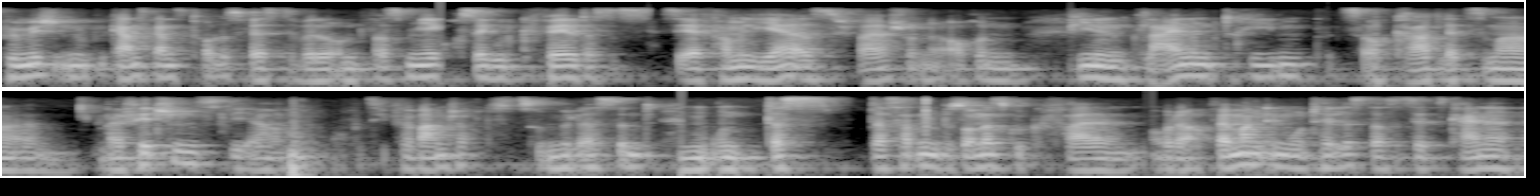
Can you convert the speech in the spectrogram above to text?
für mich ein ganz, ganz tolles Festival. Und was mir auch sehr gut gefällt, dass es sehr familiär ist. Ich war ja schon auch in vielen kleinen Betrieben. Jetzt auch gerade letztes Mal bei Fitchens, die ja Prinzip Verwandtschaft zu Müllers sind. Und das das hat mir besonders gut gefallen. Oder auch wenn man im Hotel ist, dass es jetzt keine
